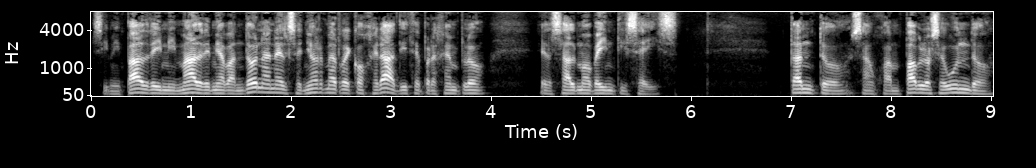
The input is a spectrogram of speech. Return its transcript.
Si mi padre y mi madre me abandonan, el Señor me recogerá, dice por ejemplo el Salmo 26 tanto San Juan Pablo II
